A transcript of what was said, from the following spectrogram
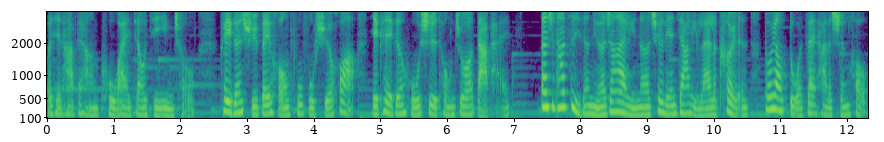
而且他非常酷爱交际应酬，可以跟徐悲鸿夫妇学画，也可以跟胡适同桌打牌。但是他自己的女儿张爱玲呢，却连家里来了客人都要躲在他的身后。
